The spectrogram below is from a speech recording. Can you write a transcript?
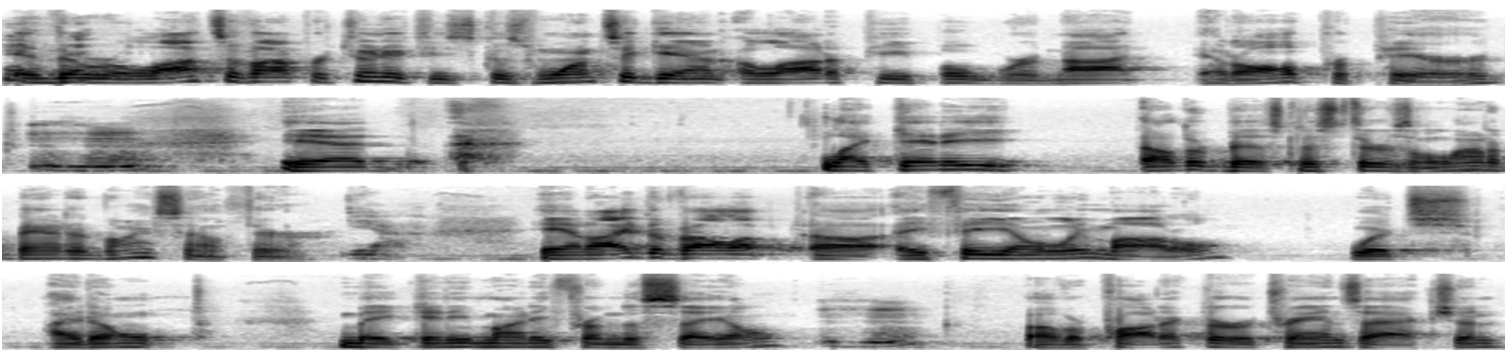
And there were lots of opportunities because, once again, a lot of people were not at all prepared. Mm-hmm. And like any other business, there's a lot of bad advice out there. Yeah. And I developed uh, a fee only model, which I don't make any money from the sale mm-hmm. of a product or a transaction.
